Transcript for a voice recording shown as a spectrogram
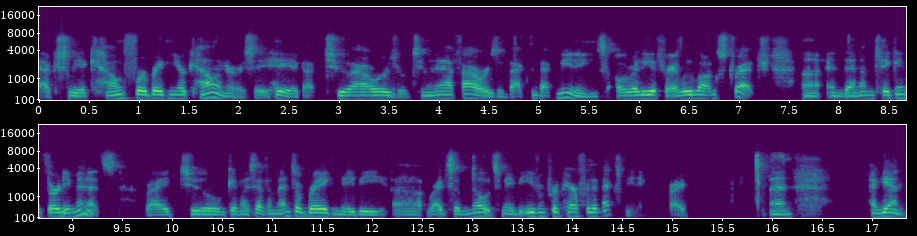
actually account for breaking your calendar and say, hey, I got two hours or two and a half hours of back to back meetings, already a fairly long stretch. Uh, and then I'm taking 30 minutes, right, to give myself a mental break, maybe uh, write some notes, maybe even prepare for the next meeting, right? And again,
